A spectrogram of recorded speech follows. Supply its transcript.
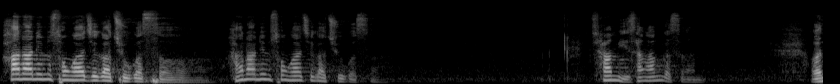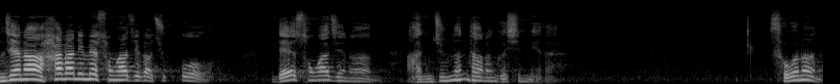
하나님 송아지가 죽었어. 하나님 송아지가 죽었어. 참 이상한 것은 언제나 하나님의 송아지가 죽고 내 송아지는 안 죽는다는 것입니다. 서원은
